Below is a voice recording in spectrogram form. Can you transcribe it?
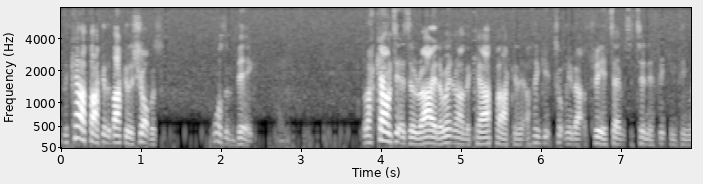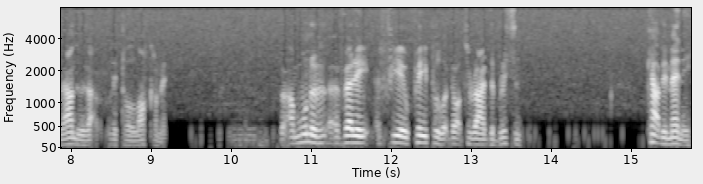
the car park at the back of the shop was, wasn't big. But I count it as a ride. I went around the car park and I think it took me about three attempts to turn the freaking thing round with that little lock on it. But I'm one of a very few people that got to ride the Britten. Can't be many.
